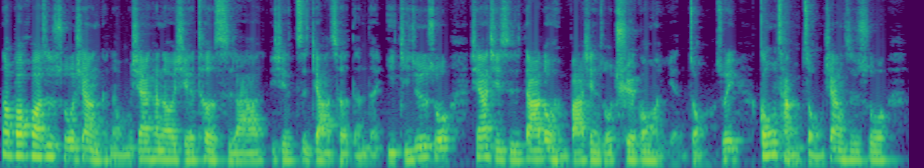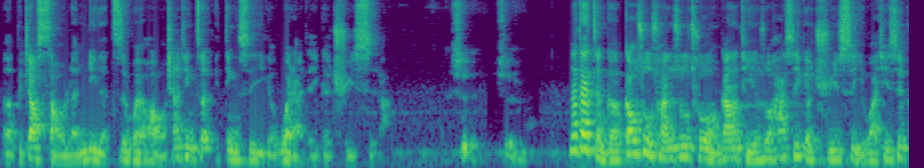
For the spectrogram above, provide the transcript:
那包括是说，像可能我们现在看到一些特斯拉、一些自驾车等等，以及就是说，现在其实大家都很发现说缺工很严重，所以工厂总像是说呃比较少人力的智慧化。我相信这一定是一个未来的一个趋势啊。是是。那在整个高速传输，除了我们刚刚提的说它是一个趋势以外，其实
